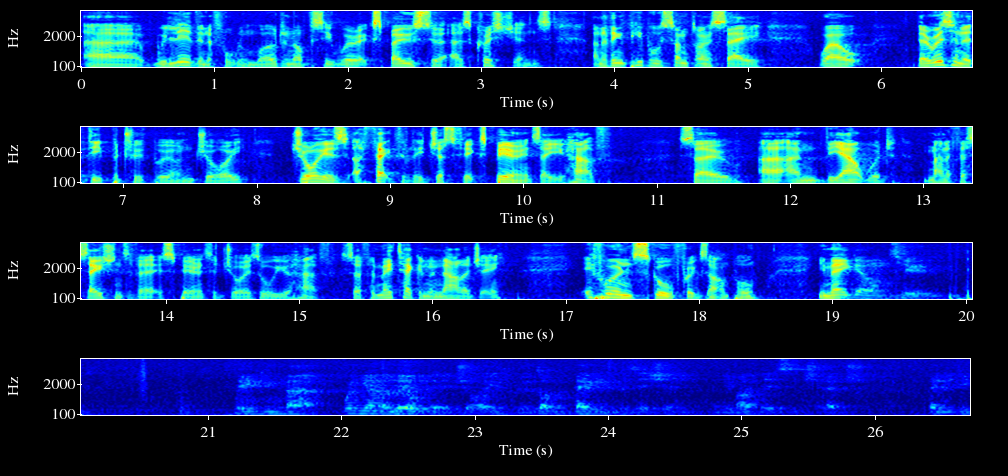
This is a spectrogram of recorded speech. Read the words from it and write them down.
uh, we live in a fallen world, and obviously we're exposed to it as Christians. And I think people sometimes say, well, there isn't a deeper truth beyond joy. Joy is effectively just the experience that you have. So, uh, and the outward manifestations of that experience of joy is all you have. So, if I may take an analogy, if we're in school, for example, you may go on to when you have a little bit of joy, you adopt the begging position, and you like this in church, then if you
